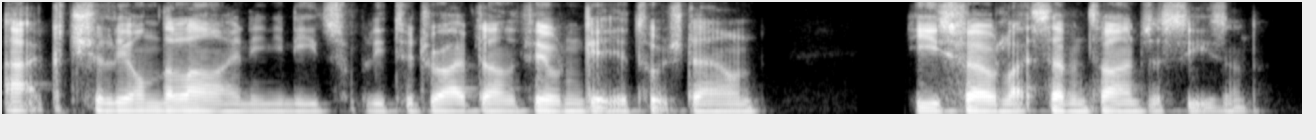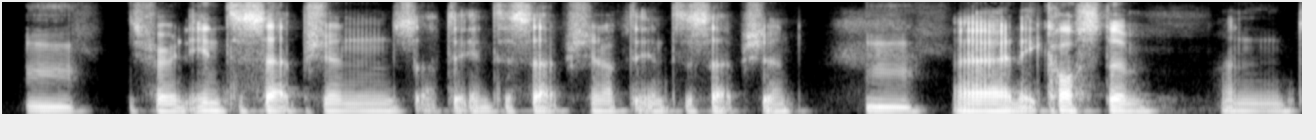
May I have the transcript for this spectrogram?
actually on the line and you need somebody to drive down the field and get your touchdown, he's failed like seven times this season. Mm. He's throwing interceptions after interception after interception, Mm. uh, and it cost them. And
